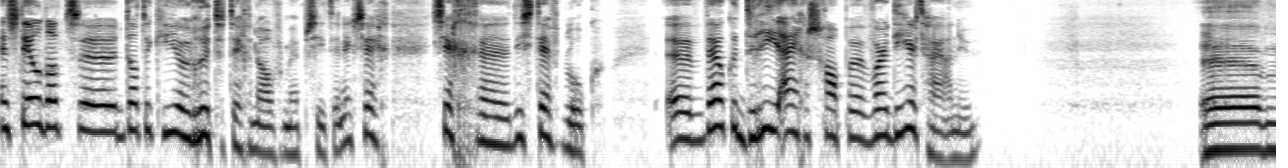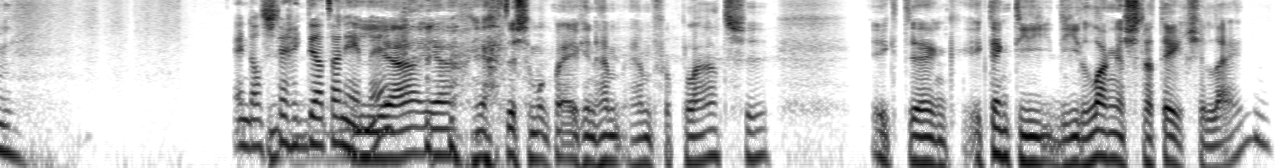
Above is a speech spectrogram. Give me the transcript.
En stel dat, uh, dat ik hier Rutte tegenover me heb zitten. En ik zeg, zeg uh, die Stef Blok... Uh, welke drie eigenschappen waardeert hij aan u? Um, en dan zeg ik dat aan hem, ja, hè? Ja, ja, dus dan moet ik me even hem, hem verplaatsen. Ik denk, ik denk die, die lange strategische lijn.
